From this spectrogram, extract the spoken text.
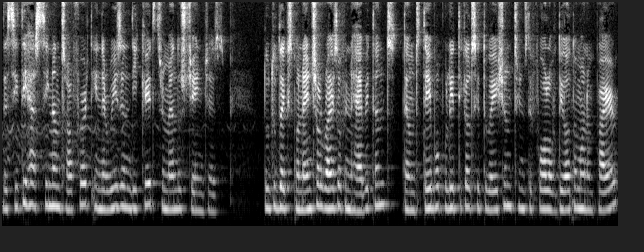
The city has seen and suffered in the recent decades tremendous changes. Due to the exponential rise of inhabitants, the unstable political situation since the fall of the Ottoman Empire,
